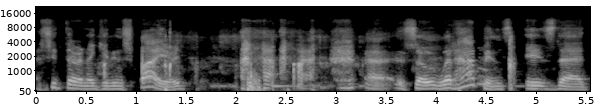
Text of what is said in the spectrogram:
I sit there and I get inspired. uh, so what happens is that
